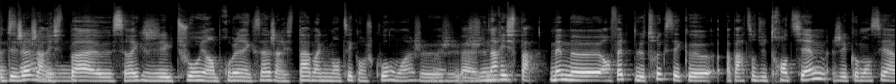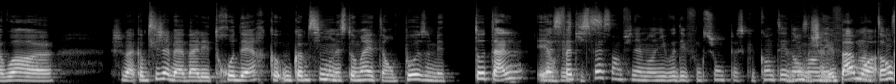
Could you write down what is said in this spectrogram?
à déjà, j'arrive pas. euh, c'est vrai que j'ai toujours eu un problème avec ça. J'arrive pas à m'alimenter quand je cours. Moi, je, Ouais, je, bah, je n'arrive pas. Même, euh, en fait, le truc, c'est que à partir du 30e, j'ai commencé à avoir, euh, je sais pas, comme si j'avais avalé trop d'air, ou comme si mon estomac était en pause, mais totale. Et Bah, en fait, ce qui se passe hein, finalement au niveau des fonctions parce que quand tu es Ah dans non, un effort pas, moi. intense,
